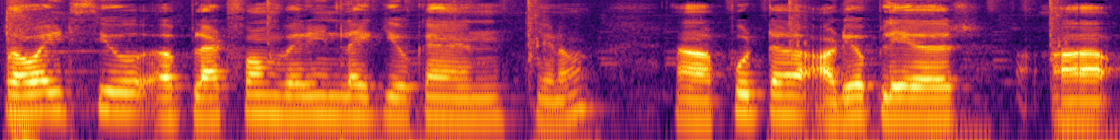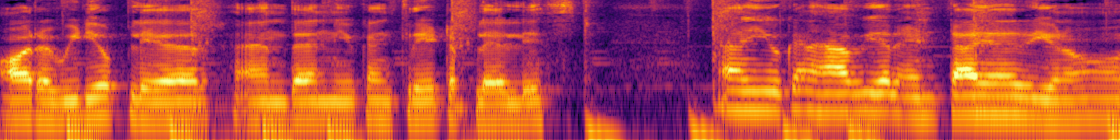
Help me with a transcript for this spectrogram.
provides you a platform wherein like you can you know uh, put a audio player uh, or a video player and then you can create a playlist and you can have your entire you know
